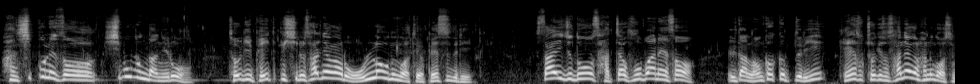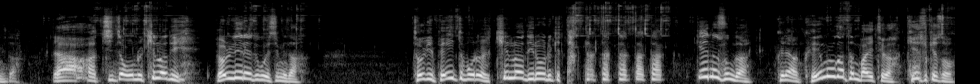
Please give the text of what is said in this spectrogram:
한 10분에서 15분 단위로 저기 베이트 피쉬를 사냥하러 올라오는 것 같아요, 베스들이. 사이즈도 4자 후반에서 일단 런커급들이 계속 저기서 사냥을 하는 것 같습니다. 야, 진짜 오늘 킬러디 별일 해주고 있습니다. 저기 베이트볼을 킬러디로 이렇게 탁탁탁탁탁탁 깨는 순간 그냥 괴물 같은 바이트가 계속해서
